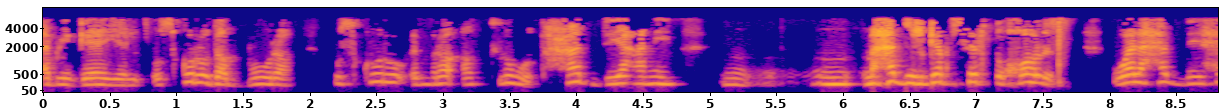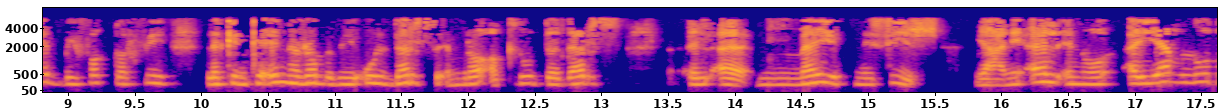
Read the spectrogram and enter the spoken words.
أبي جايل اذكروا دبورة اذكروا امرأة لوط. حد يعني ما حدش جاب سيرته خالص ولا حد يحب يفكر فيه. لكن كأن الرب بيقول درس امرأة لوط ده درس آه، ما يتنسيش. يعني قال إنه أيام لوط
